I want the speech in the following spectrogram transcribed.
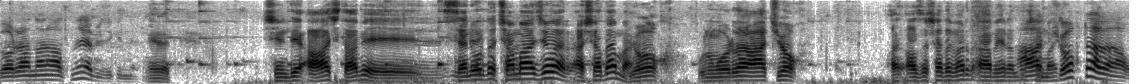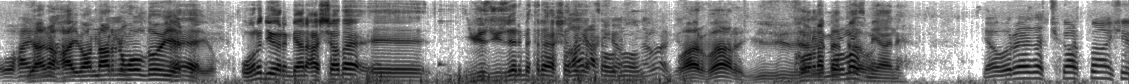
borandan altında ya bizimkiler. Evet. Şimdi ağaç tabi. sen ileride orada çam ağacı var aşağıda mı? Yok. Bunun orada ağaç yok. A- Az aşağıda var abi herhalde çam Ağaç ağacı. çok da o hayvanların... Yani hayvanların olduğu yerde He, yok. Onu diyorum yani aşağıda e, 100 150 metre aşağıda Var ne olur? aşağısında var ya. Var var. 100 150 Kornak olmaz var. mı yani? Ya oraya da çıkartma şey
